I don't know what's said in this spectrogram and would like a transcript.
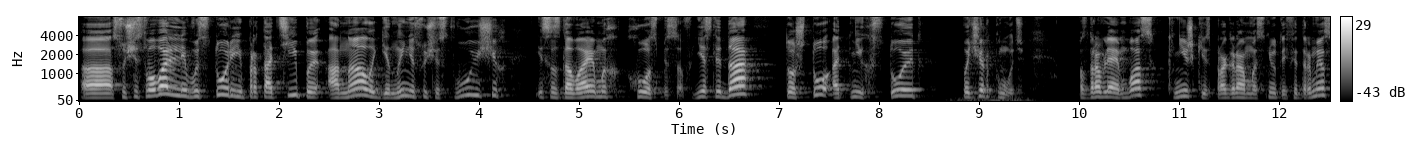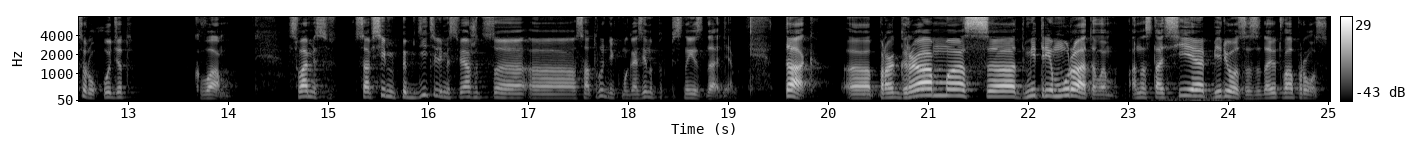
Э, Существовали ли в истории прототипы, аналоги ныне существующих и создаваемых хосписов? Если да, то что от них стоит почерпнуть? Поздравляем вас, книжки из программы с Нютой Федермессер уходят к вам. С вами, со всеми победителями свяжется э, сотрудник магазина «Подписные издания». Так, э, программа с э, Дмитрием Муратовым. Анастасия Береза задает вопрос.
